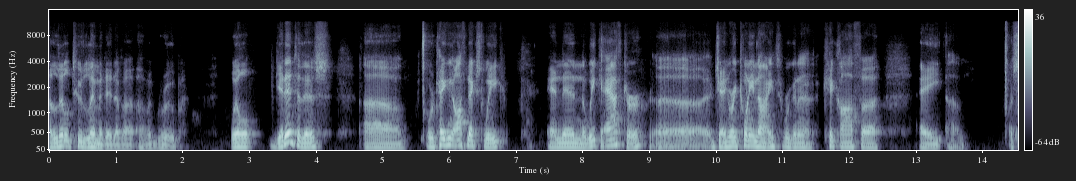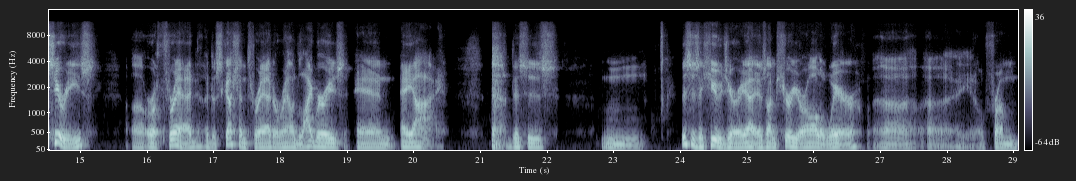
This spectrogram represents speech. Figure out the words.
a little too limited of a of a group. We'll get into this. Uh, we're taking off next week. And then the week after, uh, January 29th, we're going to kick off a, a, um, a series uh, or a thread, a discussion thread around libraries and AI. this is mm, this is a huge area, as I'm sure you're all aware. Uh, uh you know, from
